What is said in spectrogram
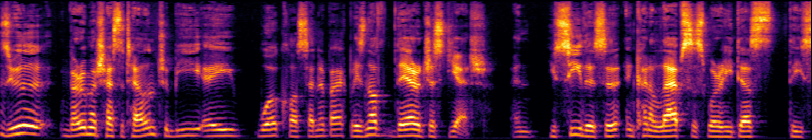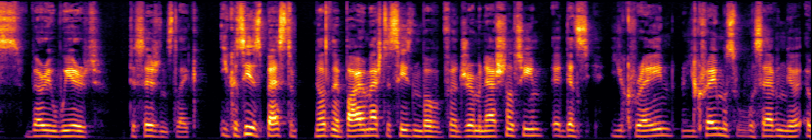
Süle very much has the talent to be a world class centre back, but he's not there just yet. And you see this in kind of lapses where he does these very weird decisions. Like you could see his best not in a Bayern match this season, but for the German national team against Ukraine. Ukraine was, was having a, a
